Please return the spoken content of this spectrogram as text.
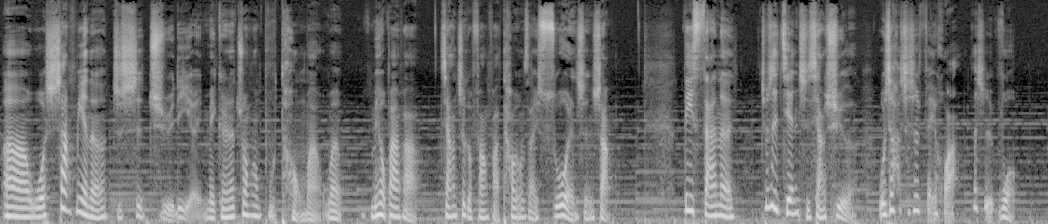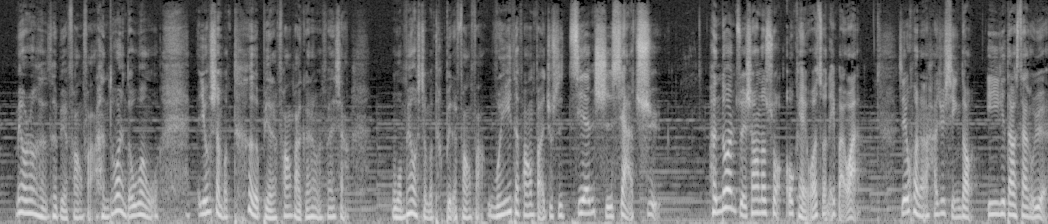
呃，我上面呢只是举例而已，每个人的状况不同嘛，我没有办法将这个方法套用在所有人身上。第三呢，就是坚持下去了。我知道这是废话，但是我没有任何特别方法。很多人都问我有什么特别的方法跟他们分享，我没有什么特别的方法，唯一的方法就是坚持下去。很多人嘴上都说 OK，我要赚一百万，结果呢，他去行动一到三个月，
